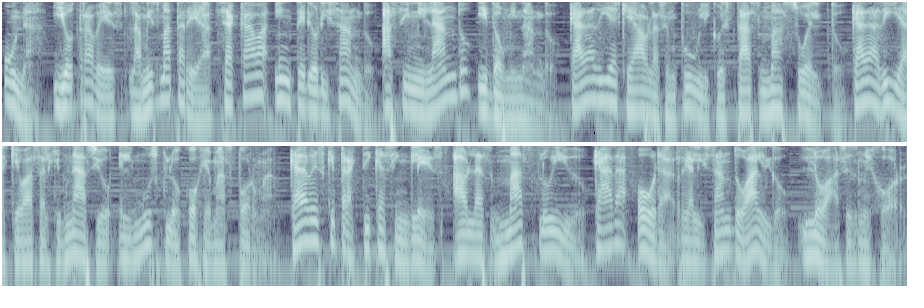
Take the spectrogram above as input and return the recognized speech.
una y otra vez la misma tarea, se acaba interiorizando, asimilando y dominando. Cada día que hablas en público estás más suelto. Cada día que vas al gimnasio, el músculo coge más forma. Cada vez que practicas inglés, hablas más fluido. Cada hora realizando algo, lo haces mejor.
